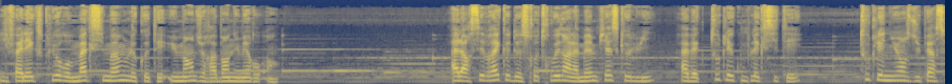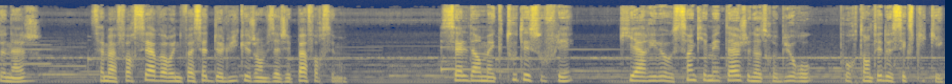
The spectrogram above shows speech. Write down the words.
il fallait exclure au maximum le côté humain du rabbin numéro 1. Alors c'est vrai que de se retrouver dans la même pièce que lui, avec toutes les complexités, toutes les nuances du personnage, ça m'a forcé à voir une facette de lui que j'envisageais pas forcément. Celle d'un mec tout essoufflé qui est arrivé au cinquième étage de notre bureau pour tenter de s'expliquer.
